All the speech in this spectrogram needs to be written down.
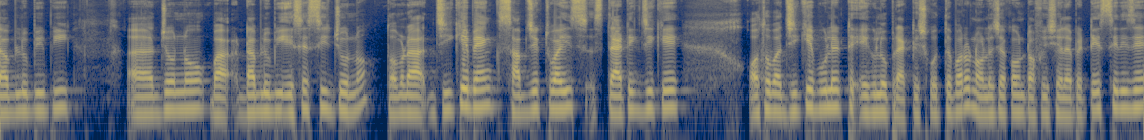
ডাব্লিউবিপি জন্য বা ডাব্লিউবি এসএসসির জন্য তোমরা GK bank subject wise static GK অথবা জিকে বুলেট এগুলো প্র্যাকটিস করতে পারো নলেজ অ্যাকাউন্ট অফিসিয়াল অ্যাপের টেস্ট সিরিজে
